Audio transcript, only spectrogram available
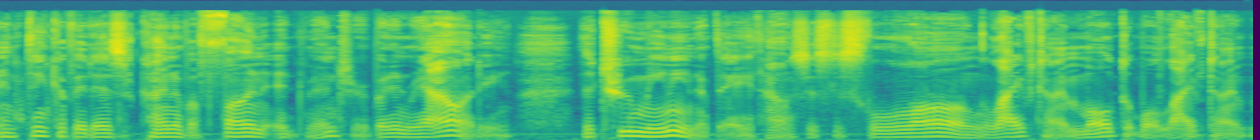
and think of it as kind of a fun adventure. But in reality, the true meaning of the eighth house is this long lifetime, multiple lifetime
